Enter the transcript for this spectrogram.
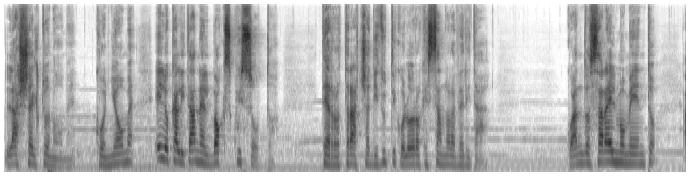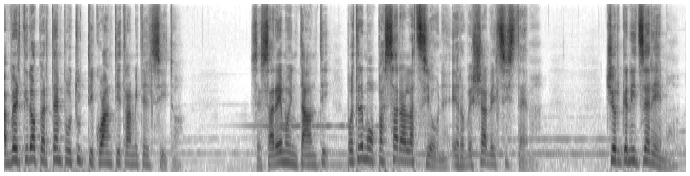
Lascia il tuo nome, cognome e località nel box qui sotto. Terrò traccia di tutti coloro che sanno la verità. Quando sarà il momento, avvertirò per tempo tutti quanti tramite il sito. Se saremo in tanti, potremo passare all'azione e rovesciare il sistema. Ci organizzeremo,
